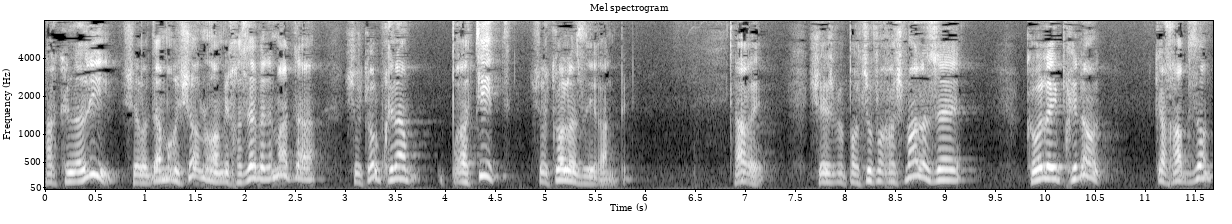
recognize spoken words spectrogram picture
הכללי של אדם הראשון הוא המחזה ולמטה של כל בחינה פרטית של כל הזעיר אנפין. הרי שיש בפרצוף החשמל הזה כל אי בחינות, ככה בזון,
